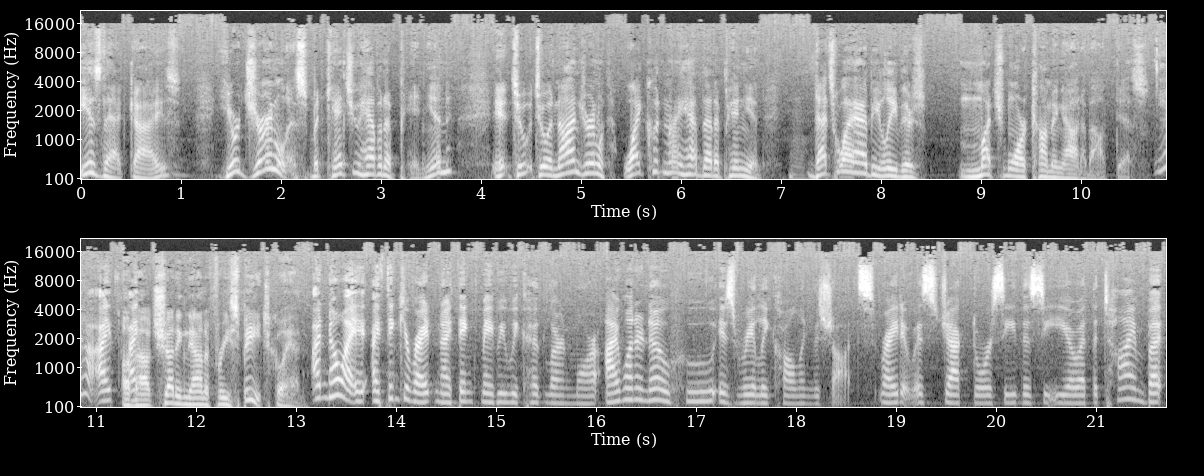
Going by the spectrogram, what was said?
is that, guys? You're journalists, but can't you have an opinion? It, to, to a non journalist, why couldn't I have that opinion? That's why I believe there's much more coming out about this. Yeah, I, About I, shutting down a free speech. Go ahead. I know. I, I think you're right, and I think maybe we could learn more. I want to know who is really calling the shots, right? It was Jack Dorsey, the CEO at the time, but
